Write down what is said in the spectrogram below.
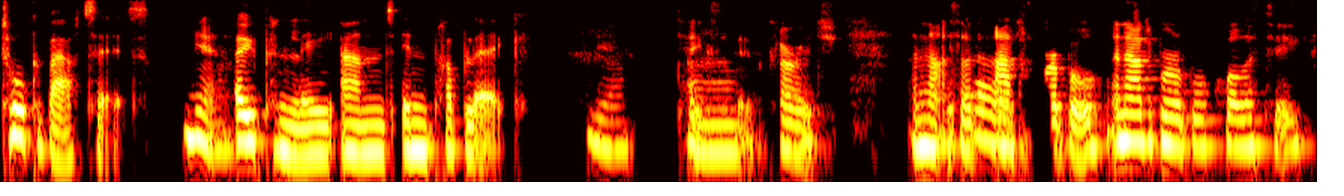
talk about it yeah. openly and in public. Yeah takes um, a bit of courage. And that's an admirable an admirable quality.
